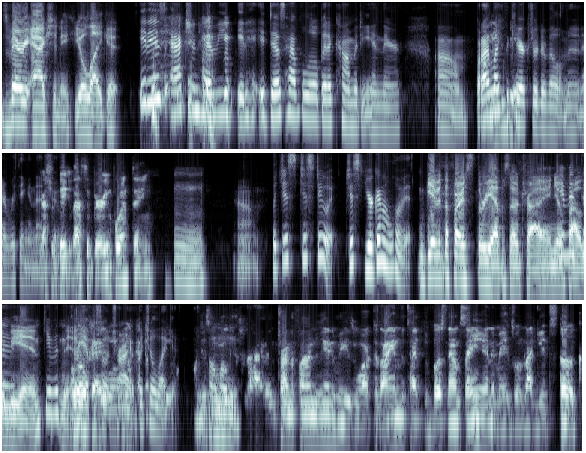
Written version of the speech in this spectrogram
It's very actiony. You'll like it. It is action heavy. It it does have a little bit of comedy in there. Um, but I I mean, like the but- character development and everything in that That's show. a big. That's a very important thing. Mm. Um, but just just do it. Just you're gonna love it. Give it the first three episode try, and you'll Give probably the- be in. give it the Yeah. three Okay, episode well, try, look, but you'll like it. Put this on my list. I've been trying to find new animes to watch because I am the type to bust down the same animes when I get stuck.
